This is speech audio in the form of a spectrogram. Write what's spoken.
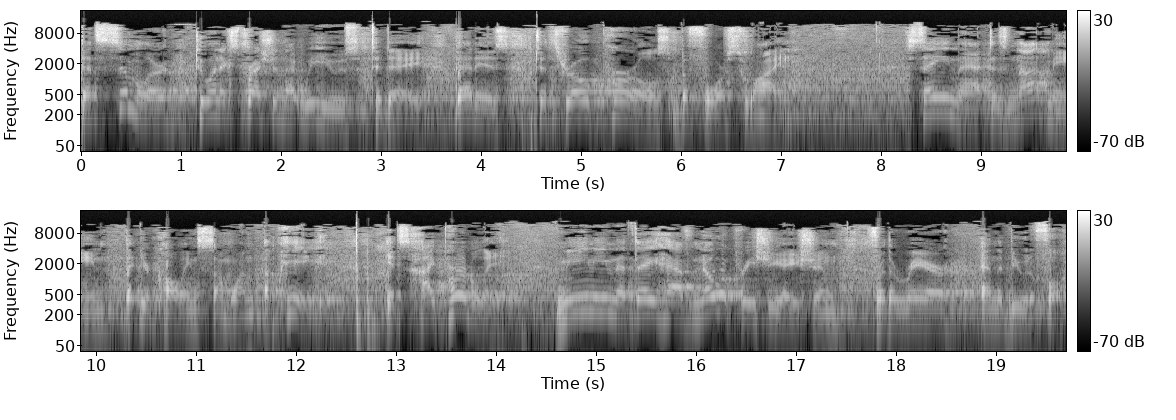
That's similar to an expression that we use today. That is, to throw pearls before swine. Saying that does not mean that you're calling someone a pig. It's hyperbole, meaning that they have no appreciation for the rare and the beautiful.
